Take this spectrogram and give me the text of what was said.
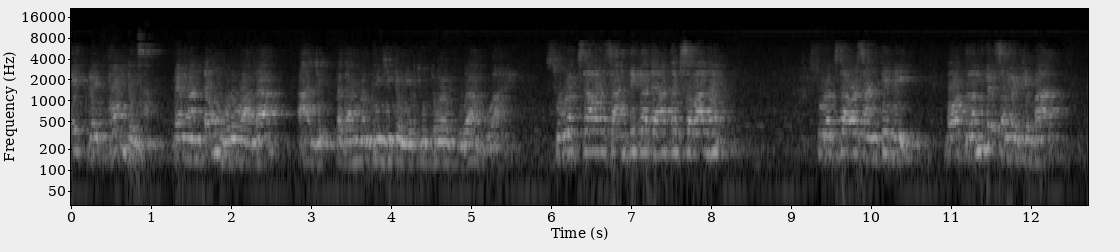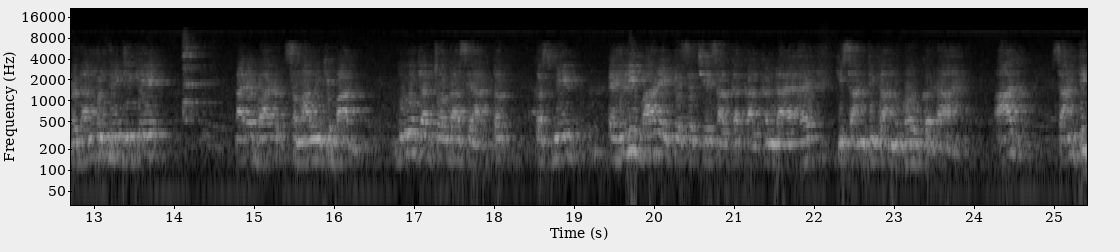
एक प्लेटफॉर्म देना। मैं मानता हूँ वो वादा आज प्रधानमंत्री जी के नेतृत्व में पूरा हुआ है। सुरक्षा और शांति का जहाँ तक सवाल है, सुरक्षा और शांति भी बहुत लंबे समय के बाद प्रधानमंत्री जी के कार्यभार संभालने के बाद 2014 से आज तक कश्मीर पहली बार एक से छह साल का कालखंड आया है कि शांति का अनुभव कर रहा है। आज शांति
